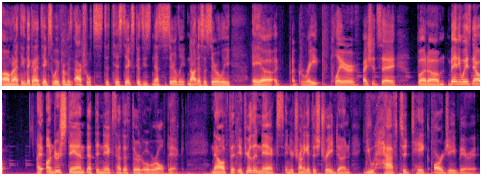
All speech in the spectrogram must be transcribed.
Um, and I think that kind of takes away from his actual statistics because he's necessarily not necessarily a, uh, a a great player, I should say. But um, but anyways, now I understand that the Knicks had the third overall pick. Now, if the, if you're the Knicks and you're trying to get this trade done, you have to take RJ Barrett.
